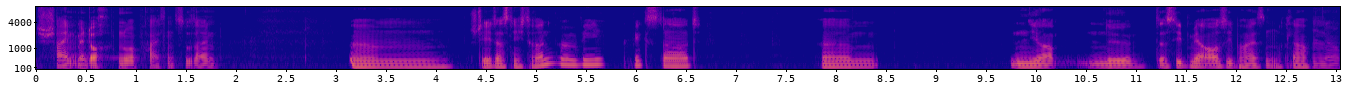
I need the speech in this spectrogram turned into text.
scheint mir doch nur Python zu sein. Ähm, steht das nicht dran irgendwie? Quickstart. Ähm, ja, nö, das sieht mir aus wie Python, klar. Ja.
